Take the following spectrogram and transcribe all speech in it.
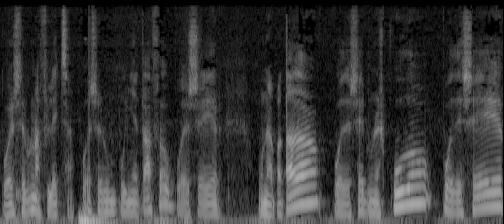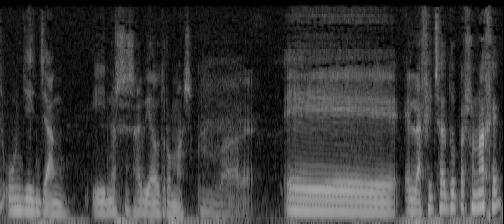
puede ser una flecha, puede ser un puñetazo, puede ser una patada, puede ser un escudo, puede ser un yin yang. Y no se sabía otro más. Vale. Eh, en la ficha de tu personaje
